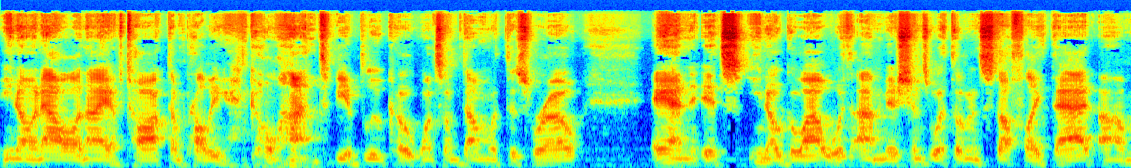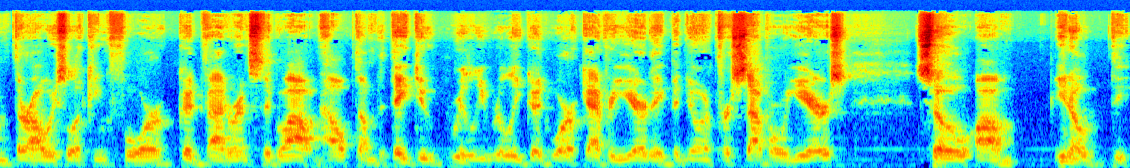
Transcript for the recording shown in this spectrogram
You know, and Al and I have talked. I'm probably going to go on to be a blue coat once I'm done with this row. And it's, you know, go out with on missions with them and stuff like that. Um, they're always looking for good veterans to go out and help them, but they do really, really good work every year. They've been doing it for several years so, um, you know, the,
